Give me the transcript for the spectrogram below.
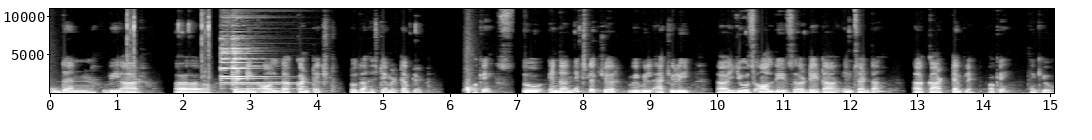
Then we are uh, sending all the context to the html template. Okay so in the next lecture we will actually uh, use all these uh, data inside the uh, cart template. Okay thank you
